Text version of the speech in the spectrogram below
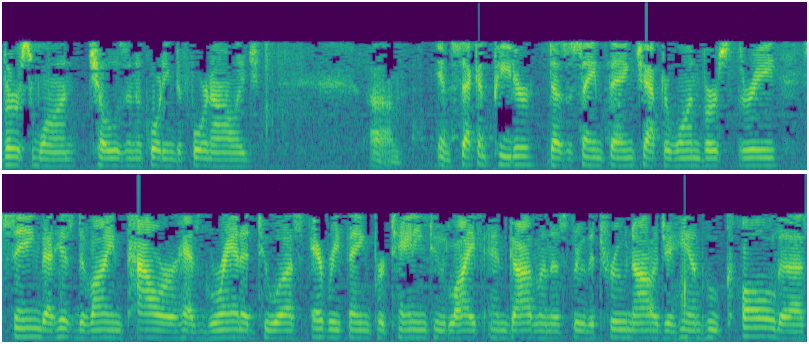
verse 1, chosen according to foreknowledge. Um, in 2 Peter does the same thing, chapter 1, verse 3, seeing that his divine power has granted to us everything pertaining to life and godliness through the true knowledge of him who called us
